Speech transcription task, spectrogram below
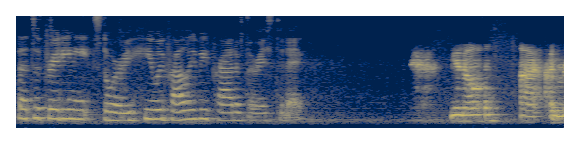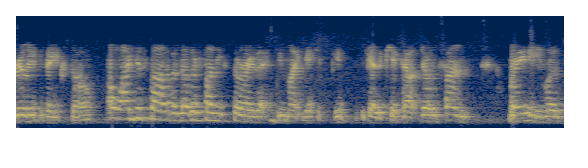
That's a pretty neat story. He would probably be proud of the race today. you know, I, I really think so. Oh, I just thought of another funny story that you might get get, get a kick out. Joe's son, Raymie, was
